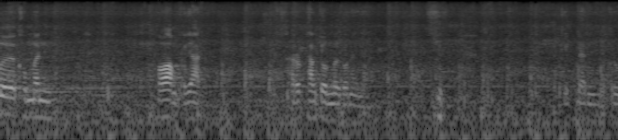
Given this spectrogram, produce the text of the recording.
មើលខមមិនផងប្រយ័ត្នរត់ខាងចូលមើលកូនឯងគេដឹងគ្រូ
